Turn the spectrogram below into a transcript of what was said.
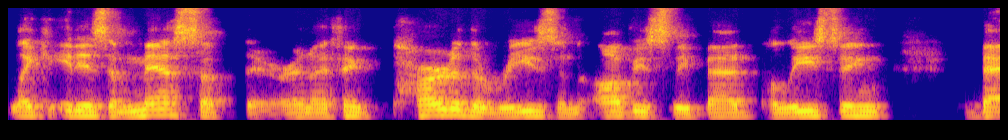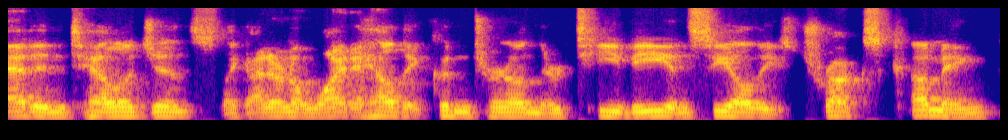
like it is a mess up there, and I think part of the reason, obviously, bad policing, bad intelligence. Like, I don't know why the hell they couldn't turn on their TV and see all these trucks coming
